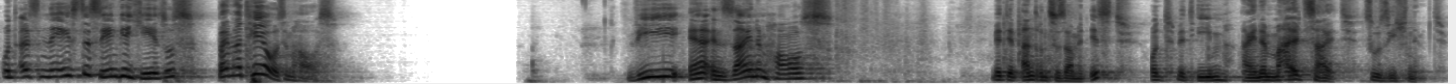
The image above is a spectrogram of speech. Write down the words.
Und als nächstes sehen wir Jesus bei Matthäus im Haus. Wie er in seinem Haus mit den anderen zusammen isst und mit ihm eine Mahlzeit zu sich nimmt.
